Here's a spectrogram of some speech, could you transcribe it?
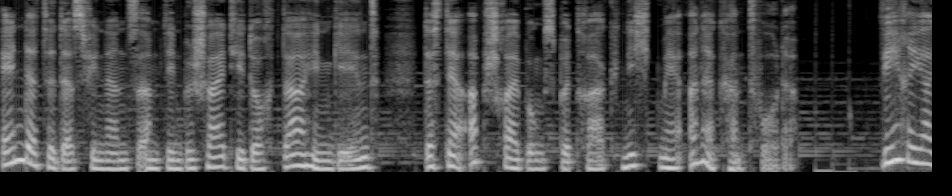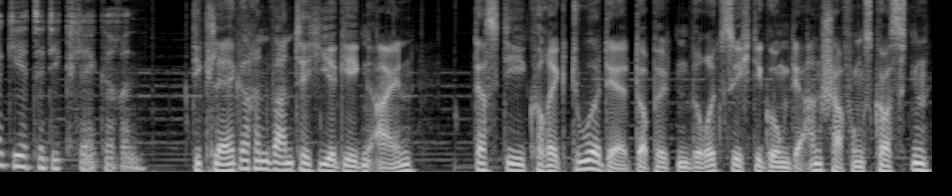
änderte das Finanzamt den Bescheid jedoch dahingehend, dass der Abschreibungsbetrag nicht mehr anerkannt wurde. Wie reagierte die Klägerin? Die Klägerin wandte hiergegen ein, dass die Korrektur der doppelten Berücksichtigung der Anschaffungskosten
